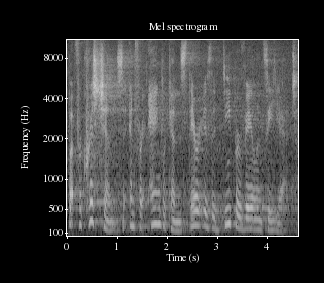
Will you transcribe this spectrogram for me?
but for Christians and for Anglicans, there is a deeper valency yet.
